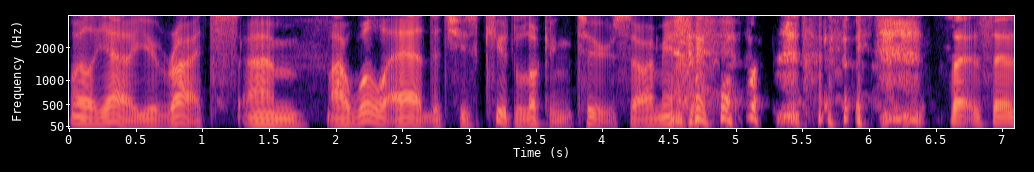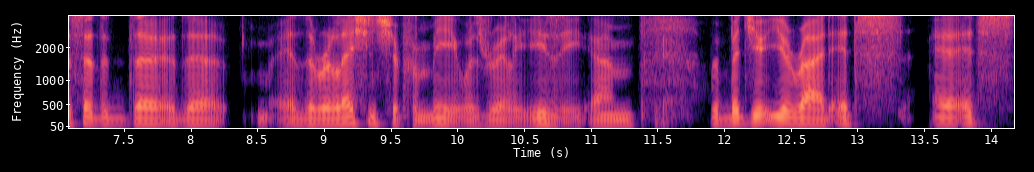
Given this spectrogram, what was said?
Well, yeah, you're right. Um, I will add that she's cute looking too. So I mean, so so so the, the the the relationship for me was really easy. Um, yeah. But but you, you're right. It's it's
